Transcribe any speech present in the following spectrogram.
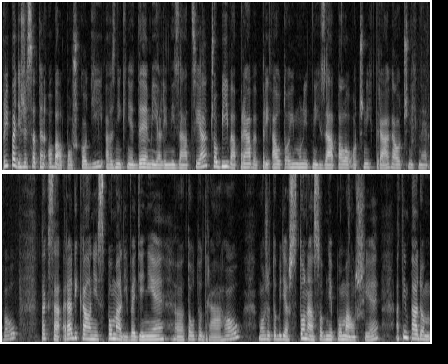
Prípade, že sa ten obal poškodí a vznikne demyelinizácia, čo býva práve pri autoimunitných zápalov očných dráh a očných nervov, tak sa radikálne spomalí vedenie e, touto dráhou. Môže to byť až stonásobne pomalšie a tým pádom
